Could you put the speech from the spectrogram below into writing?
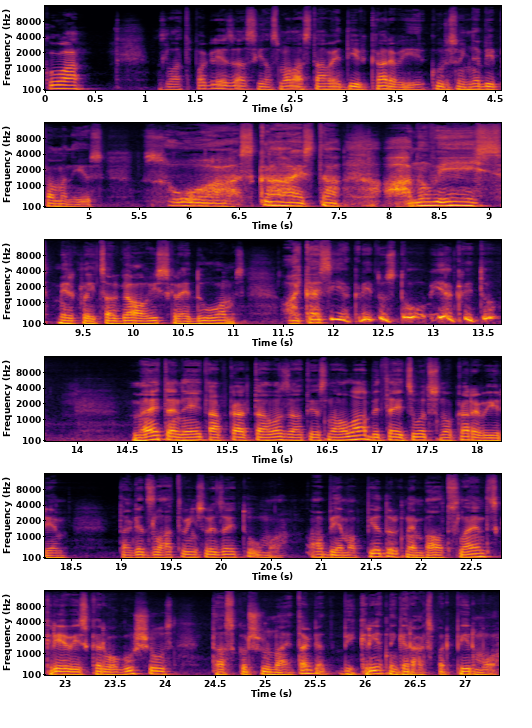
Ko? Zlata pagriezās, ielas malā stāvēja divi karavīri, kurus viņa nebija pamanījusi. So, skaistā, ah, nu viss! Mirklī caur galvu izskrēja domas. Vai kā es iekritu uz stūri, iekritu? Meitene iet apkārt tā vazāties nav labi, teica otrs no karavīriem. Tagad Zlata viņus redzēja tūmā. Abiem ap piedurknēm baltas lentes, Krievijas karogu uzšūs. Tas, kurš runāja tagad, bija krietni garāks par pirmo,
